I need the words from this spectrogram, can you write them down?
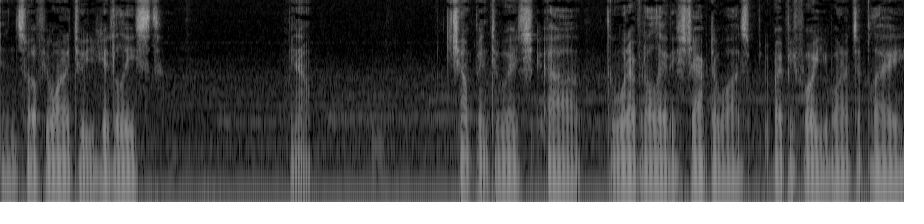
And so if you wanted to, you could at least, you know, jump into which, uh, whatever the latest chapter was right before you wanted to play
